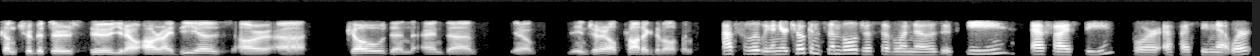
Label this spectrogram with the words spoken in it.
contributors to you know our ideas, our uh, code, and and uh, you know in general product development. Absolutely. And your token symbol, just so everyone knows, is EFIC for FIC Network.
